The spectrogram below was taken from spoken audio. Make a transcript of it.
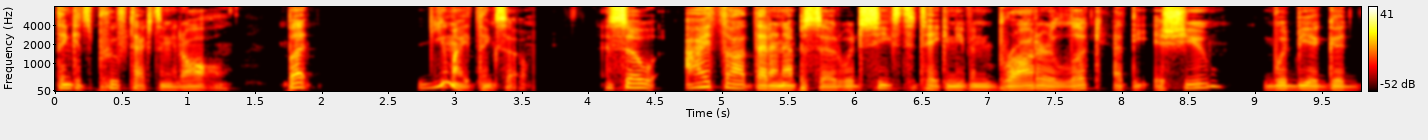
think it's proof texting at all, but you might think so. So, I thought that an episode which seeks to take an even broader look at the issue would be a good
